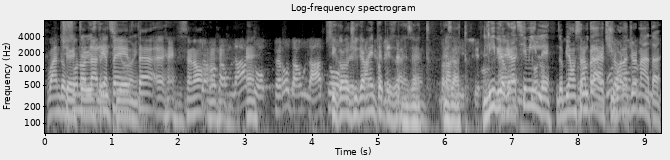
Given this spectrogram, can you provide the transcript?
Quando sono all'aria aperta, eh, se no, però da un lato, eh, però da un lato psicologicamente eh, pesante. Esatto, esatto. Livio, Eh, grazie mille, dobbiamo Un salutarci, abbraccio. buona giornata.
